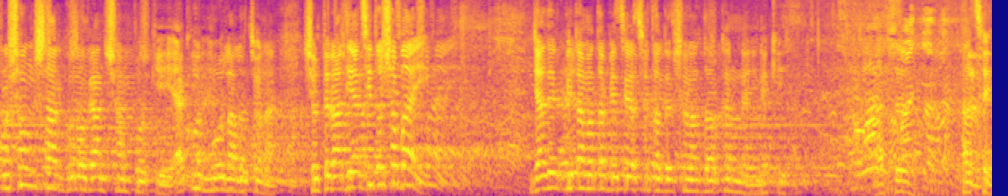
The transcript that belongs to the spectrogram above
প্রশংসার গুণগান সম্পর্কে। এখন মূল আলোচনা। শুনতে রাজি আছি তো সবাই? যাদের পিতামাতা বেঁচে আছে তাদের শোনার দরকার নেই নাকি? আছে।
